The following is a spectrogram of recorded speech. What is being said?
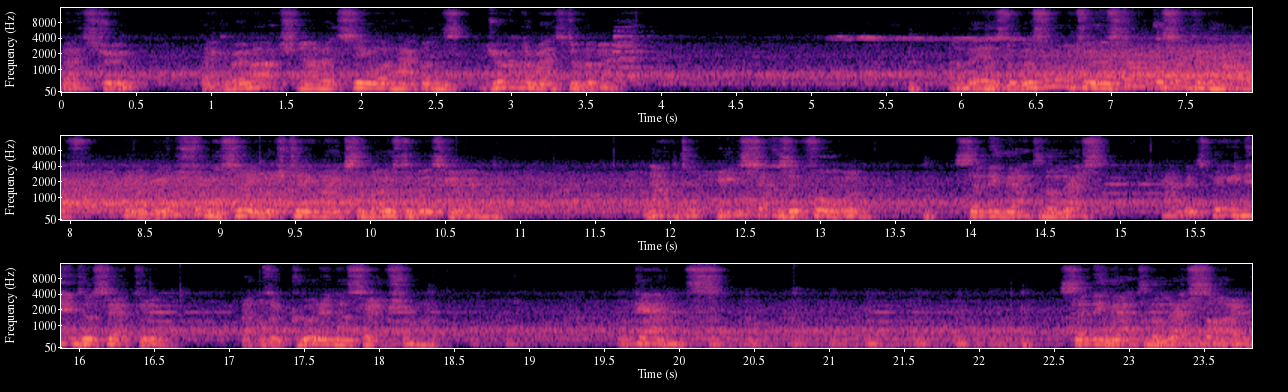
That's true. Thank you very much. Now let's see what happens during the rest of the match. And there's the whistle to start the second half. It'll be interesting to see which team makes the most of this game. Nat, he sends it forward. Sending that to the left, and it's been intercepted. That was a good interception. Gantz. Sending that to the left side.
